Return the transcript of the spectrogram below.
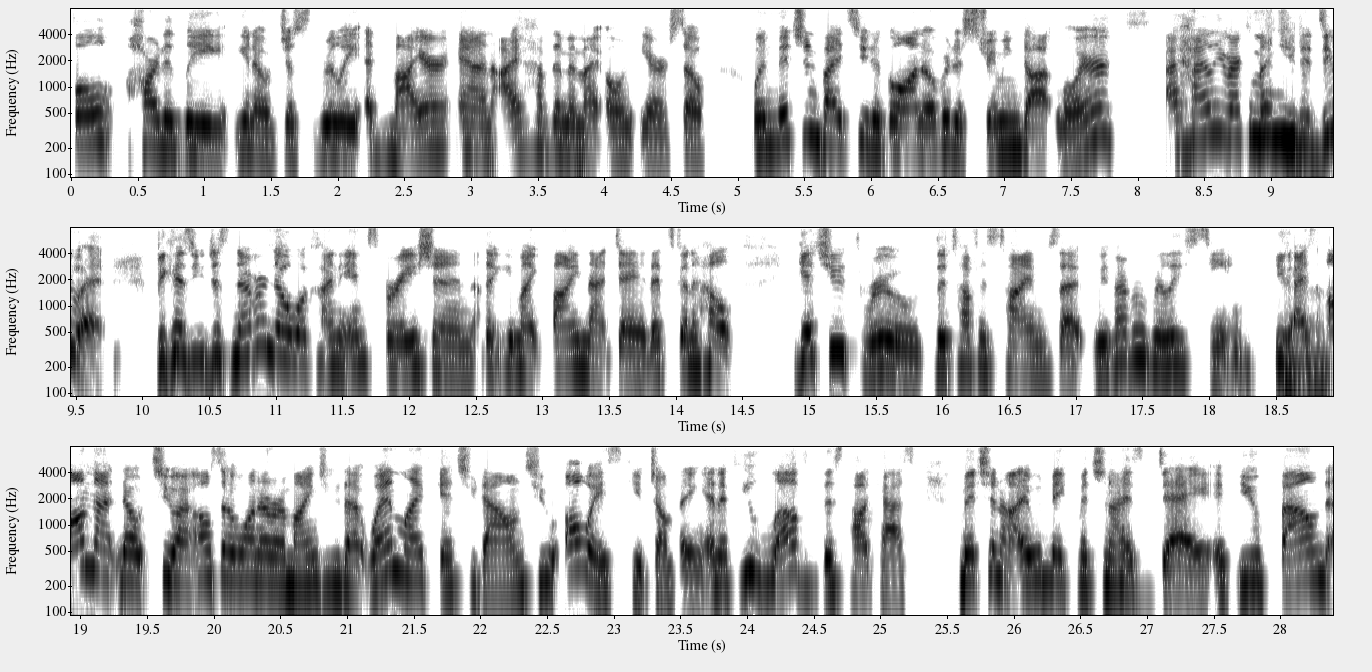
full heartedly, you know, just really admire and I have them in my own ear. So when Mitch invites you to go on over to streaming.lawyer, I highly recommend you to do it because you just never know what kind of inspiration that you might find that day that's going to help get you through the toughest times that we've ever really seen. You yeah. guys, on that note, too, I also want to remind you that when life gets you down, to always keep jumping. And if you loved this podcast, Mitch and I, would make Mitch and I's day if you found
